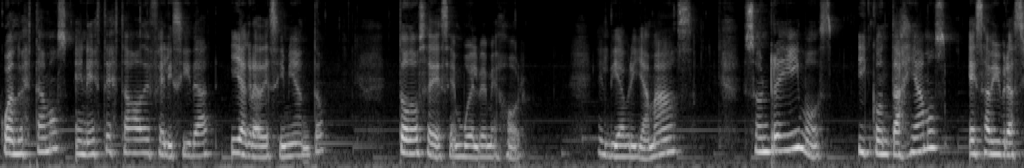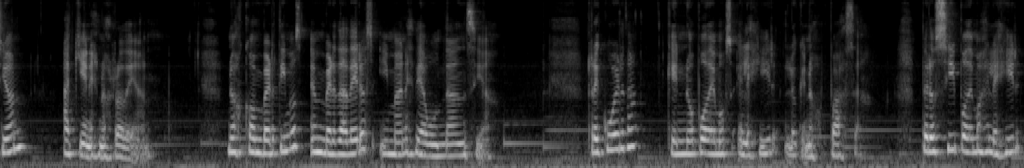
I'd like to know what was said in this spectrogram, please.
Cuando estamos en este estado de felicidad y agradecimiento, todo se desenvuelve mejor. El día brilla más, sonreímos y contagiamos esa vibración a quienes nos rodean nos convertimos en verdaderos imanes de abundancia. Recuerda que no podemos elegir lo que nos pasa, pero sí podemos elegir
